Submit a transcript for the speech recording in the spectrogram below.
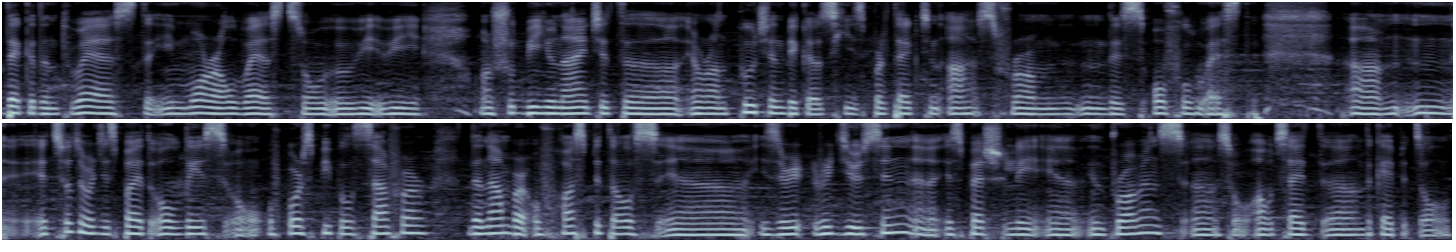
decadent West, immoral West. So we, we should be united around Putin because he's protecting us from this awful West, um, etc. Despite all this, of course, people suffer. The number of hospitals is re reducing, especially in province, so outside the capital.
